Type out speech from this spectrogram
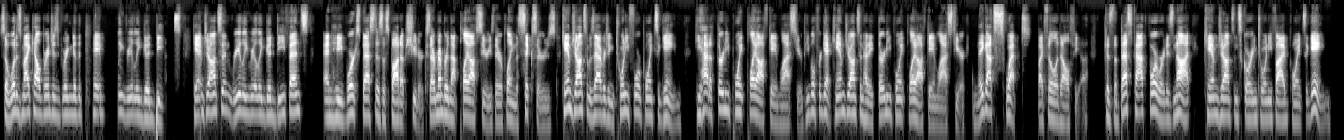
So what does Mikal Bridges bring to the table? Really, really good defense. Cam Johnson, really, really good defense and he works best as a spot up shooter. Because I remember in that playoff series, they were playing the Sixers. Cam Johnson was averaging 24 points a game. He had a 30 point playoff game last year. People forget Cam Johnson had a 30 point playoff game last year, and they got swept by Philadelphia because the best path forward is not Cam Johnson scoring 25 points a game.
